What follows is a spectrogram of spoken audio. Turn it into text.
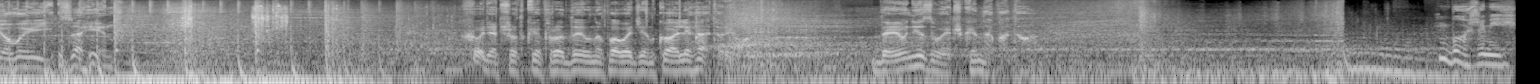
Тіньовий загін. Ходять чутки про дивну поведінку алігаторів. Дивні звички нападу. Боже мій,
